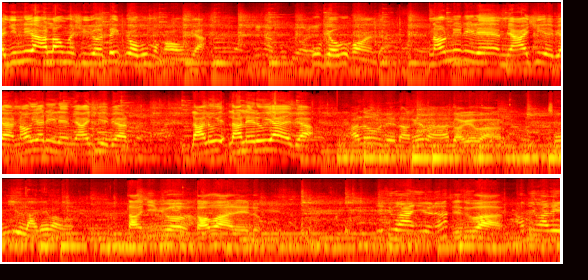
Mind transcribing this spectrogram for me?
အရင်နေ့ကအလောက်မရှိတော့တိတ်ပျော်ဖို့မကောင်းဘူးဗျာပို့ပျော်ဖို့ကောင်းတယ်ဗျာနောက်နေ့တွေလည်းအများကြီးရှိရဗျာနောက်ရက်တွေလည်းအများကြီးရှိရဗျာလာလို့လာလေလို့ရရဗျာအားလုံးလည်းလာခဲ့ပါလာခဲ့ပါချန်ပီယံလာခဲ့ပါဗောတောင်ကြီးမျိုးကောင်းပါလေလို့ကျေးဇူးပါညီတို့နော်ကျေးဇူးပါအောင်မြင်ပါစေ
